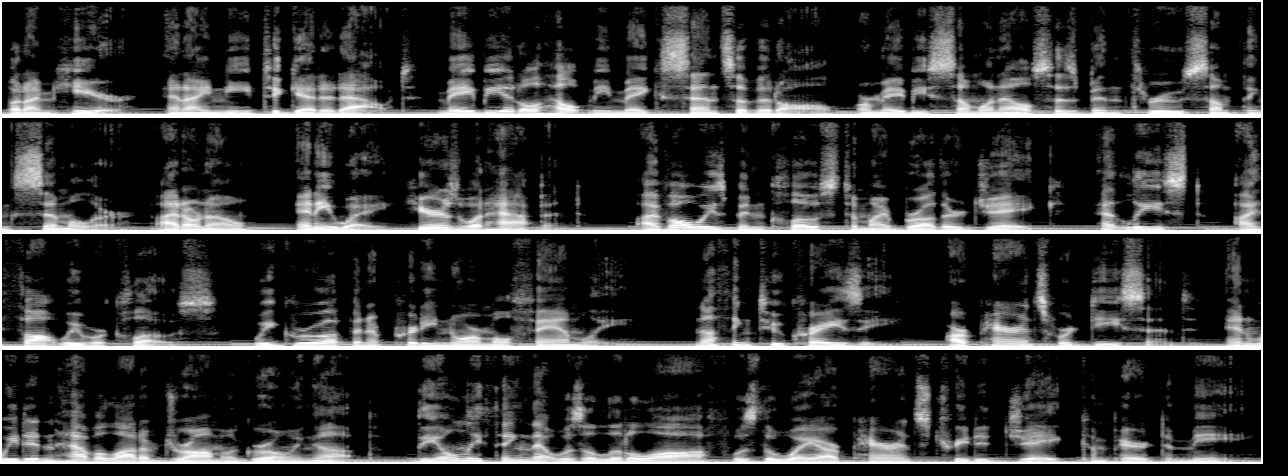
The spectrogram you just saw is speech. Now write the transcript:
But I'm here, and I need to get it out. Maybe it'll help me make sense of it all, or maybe someone else has been through something similar. I don't know. Anyway, here's what happened. I've always been close to my brother Jake. At least, I thought we were close. We grew up in a pretty normal family. Nothing too crazy. Our parents were decent, and we didn't have a lot of drama growing up. The only thing that was a little off was the way our parents treated Jake compared to me.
